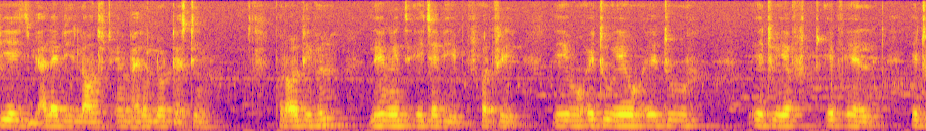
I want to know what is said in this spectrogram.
PHLIV launched a viral load testing for all people living with HIV for free. A2, A2, A2, A2, F, FL, A2,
